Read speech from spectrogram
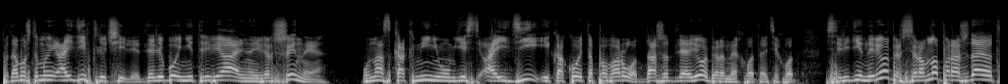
Потому что мы ID включили. Для любой нетривиальной вершины у нас как минимум есть ID и какой-то поворот. Даже для реберных вот этих вот середины ребер все равно порождают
